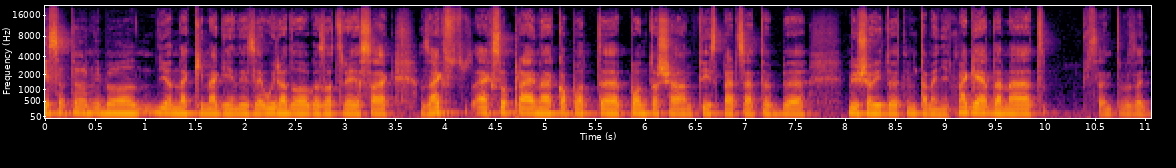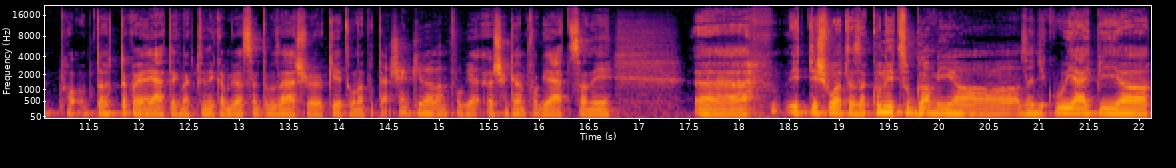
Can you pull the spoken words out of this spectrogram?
Ace Attorney-ből jönnek ki megint izé, újra dolgozott részek. Az Ex- Exoprimer kapott ö, pontosan 10 percet több ö, műsoridőt, mint amennyit megérdemelt. Szerintem ez egy tök, olyan játéknak tűnik, amivel szerintem az első két hónap után senkivel nem fog, senki nem fog játszani. Itt is volt ez a Kunitsugami, az egyik új IP-ja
